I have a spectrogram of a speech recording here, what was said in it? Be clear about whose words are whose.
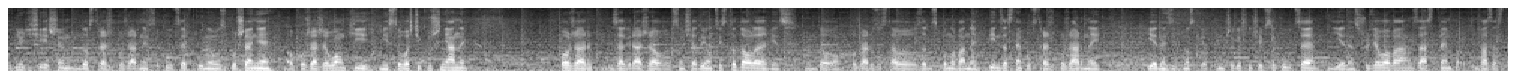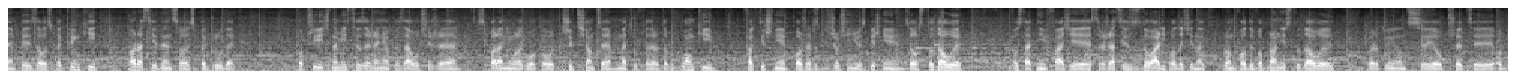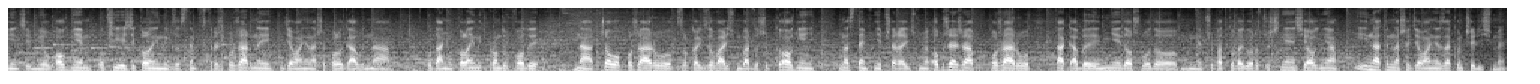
Speaker 1: W dniu dzisiejszym do Straży Pożarnej w Sokółce wpłynęło zgłoszenie o pożarze łąki w miejscowości Kruszniany. Pożar zagrażał sąsiadującej stodole, więc do pożaru zostało zadysponowane 5 zastępów Straży Pożarnej, jeden z jednostki ratowniczo-gaśniczej w Sokółce, jeden z Śródziałowa zastęp, dwa zastępy z OSP Krynki oraz jeden z OSP Grudek. Po przyjeździe na miejsce zdarzenia okazało się, że spaleniu uległo około 3000 m2 łąki. Faktycznie pożar zbliżał się niebezpiecznie do stodoły. W ostatniej fazie strażacy zdołali podać jednak prąd wody w obronie stodoły, ratując ją przed y, objęciem ją ogniem. Po przyjeździe kolejnych zastępów Straży Pożarnej działania nasze polegały na podaniu kolejnych prądów wody na czoło pożaru. Zlokalizowaliśmy bardzo szybko ogień, następnie przelaliśmy obrzeża pożaru, tak aby nie doszło do mm, przypadkowego rozprzestrzeniania się ognia i na tym nasze działania zakończyliśmy.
